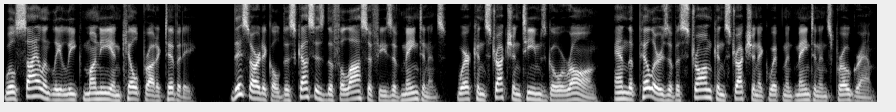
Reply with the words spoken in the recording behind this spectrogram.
will silently leak money and kill productivity. This article discusses the philosophies of maintenance, where construction teams go wrong, and the pillars of a strong construction equipment maintenance program.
